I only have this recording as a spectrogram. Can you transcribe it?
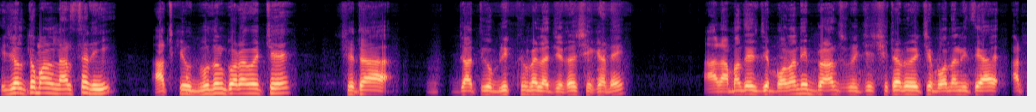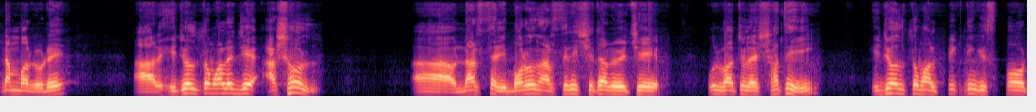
হিজলতমাল নার্সারি আজকে উদ্বোধন করা হয়েছে, সেটা জাতীয় বৃক্ষ মেলা যেটা সেখানে। আর আমাদের যে বনানী ব্রাঞ্চ রয়েছে, সেটা রয়েছে বনানীতে আট নম্বর রোডে। আর হিজলতমালের যে আসল নার্সারি, বড় নার্সারি, সেটা রয়েছে পূর্বাচলের সাথেই। হিজলতমাল পিকনিক স্পট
